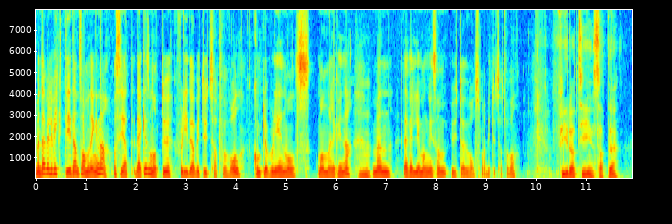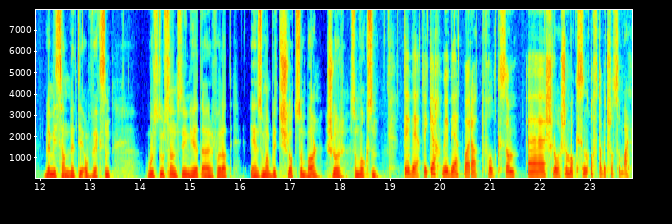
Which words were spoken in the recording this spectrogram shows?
Men det er veldig viktig i den sammenhengen da, å si at det er ikke sånn at du, fordi du har blitt utsatt for vold, kommer til å bli en voldsmann eller -kvinne, men det er veldig mange som utøver vold som har blitt utsatt for vold. Fire av ti innsatte ble mishandlet i oppveksten. Hvor stor sannsynlighet er det for at en som har blitt slått som barn, slår som voksen? Det vet vi ikke. Vi vet bare at folk som eh, slår som voksen, ofte har blitt slått som barn.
